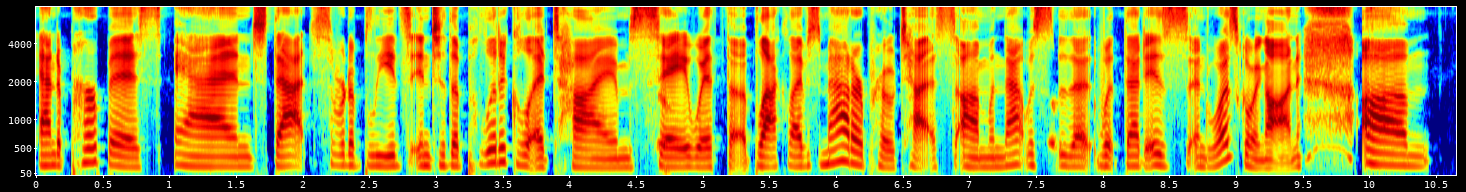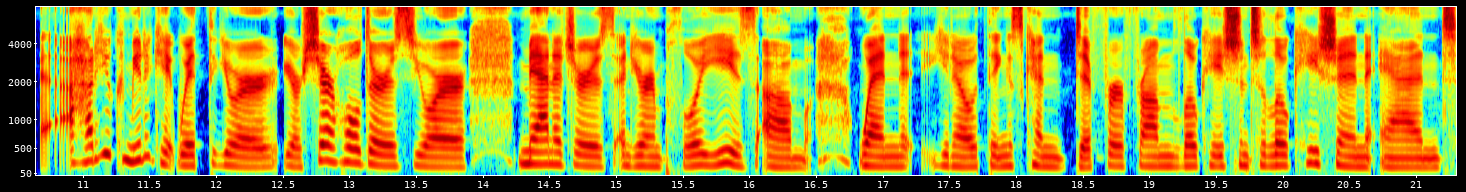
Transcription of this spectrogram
and a purpose, and that sort of bleeds into the political at times. Say with Black Lives Matter protests, um, when that was that what that is and was going on. How do you communicate with your your shareholders, your managers, and your employees um, when you know things can differ from location to location and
